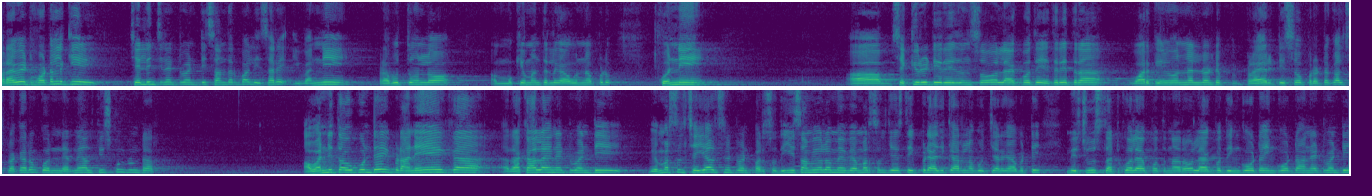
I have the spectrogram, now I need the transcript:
ప్రైవేట్ హోటల్కి చెల్లించినటువంటి సందర్భాలు. సరే ఇవన్నీ ప్రభుత్వంలో ముఖ్యమంత్రులుగా ఉన్నప్పుడు కొన్ని సెక్యూరిటీ రీజన్సో లేకపోతే ఇతర ఇతర వారికి ఉన్నటువంటి ప్రయారిటీసో ప్రోటోకాల్స్ ప్రకారం కొన్ని నిర్ణయాలు తీసుకుంటుంటారు. అవన్నీ తవ్వుకుంటే ఇప్పుడు అనేక రకాలైనటువంటి విమర్శలు చేయాల్సినటువంటి పరిస్థితి. ఈ సమయంలో మేము విమర్శలు చేస్తే ఇప్పుడే అధికారంలోకి వచ్చారు కాబట్టి మీరు చూసి తట్టుకోలేకపోతున్నారో లేకపోతే ఇంకోటో ఇంకోటో అనేటువంటి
